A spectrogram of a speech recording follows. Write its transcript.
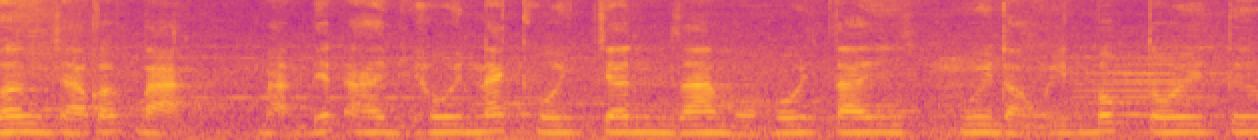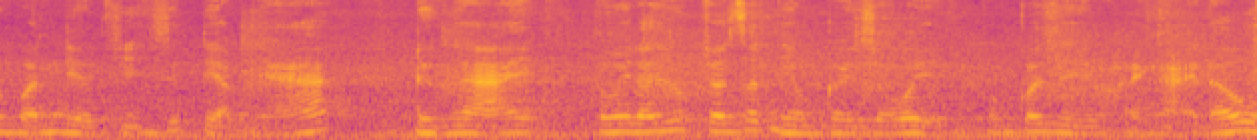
Vâng, chào các bạn. Bạn biết ai bị hôi nách, hôi chân, da mồ hôi tay, vui lòng inbox tôi tư vấn điều trị dứt điểm nhé. Đừng ngại, tôi đã giúp cho rất nhiều người rồi, không có gì phải ngại đâu.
